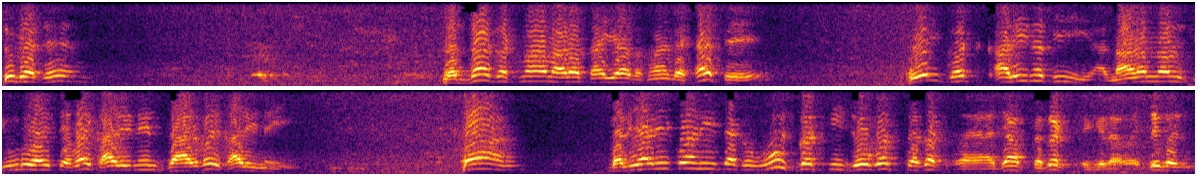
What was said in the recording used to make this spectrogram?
શું કે છે? બધા ઘટમાં મારા સાહિયા ભગવાન બેઠા છે. કોઈ ઘટ ખાલી નથી. નાના નાનું જીવડું હોય તેમાં ખાલી નહીં ઝાડભાઈ ખાલી નહીં. પણ બલિયારી કોની ત્યાં ઉસ ઘટકી જો ઘટ પ્રગટ અજાબ પ્રગટ થઈ ગયેલા હોય. તે બધું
